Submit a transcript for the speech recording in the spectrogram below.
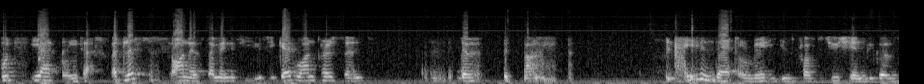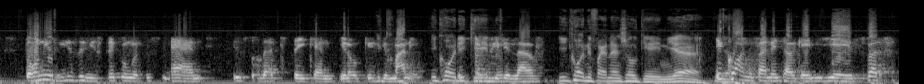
put yeah data. But let's just be honest. I mean, if you, if you get one person, the, even that already is prostitution because the only reason you're sleeping with this man is so that they can, you know, give you money. Not igain. really love. Ikhona i-financial gain, yeah. yeah. Ikhona financial gain, yes. But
